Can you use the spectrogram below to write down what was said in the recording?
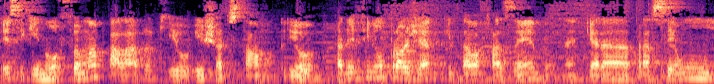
esse GNU foi uma palavra que o Richard Stallman criou para definir um projeto que ele estava fazendo, né, que era para ser um,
